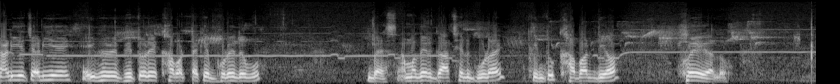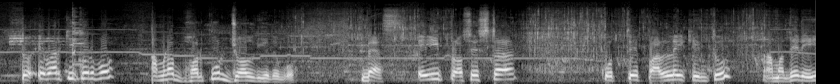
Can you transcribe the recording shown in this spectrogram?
নাড়িয়ে চাড়িয়ে এইভাবে ভেতরে খাবারটাকে ভরে দেব। ব্যাস, আমাদের গাছের গোড়ায় কিন্তু খাবার দেওয়া হয়ে গেল। তো এবার কি করব? আমরা ভরপুর জল দিয়ে দেব। ব্যাস, এই প্রসেসটা করতে পারলেই কিন্তু আমাদের এই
